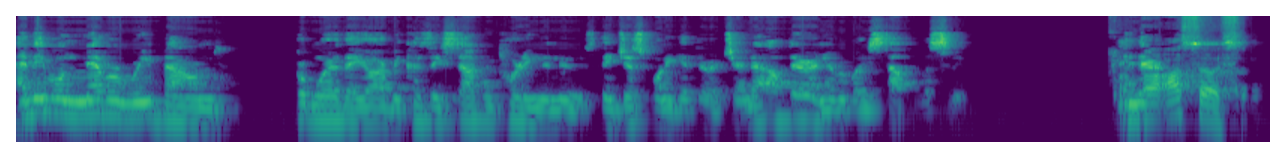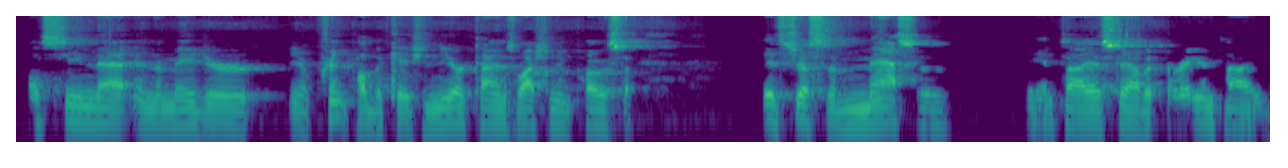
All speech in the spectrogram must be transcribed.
and they will never rebound from where they are because they stop reporting the news. They just want to get their agenda out there, and everybody stop listening. And they're also I've seen that in the major you know print publication, New York Times, Washington Post. It's just a massive anti-establishment or anti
